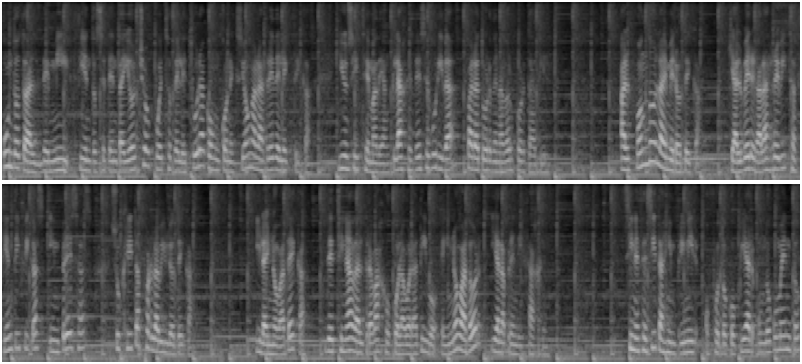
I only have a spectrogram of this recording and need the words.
un total de 1.178 puestos de lectura con conexión a la red eléctrica y un sistema de anclajes de seguridad para tu ordenador portátil. Al fondo, la hemeroteca, que alberga las revistas científicas impresas suscritas por la biblioteca. Y la innovateca, destinada al trabajo colaborativo e innovador y al aprendizaje. Si necesitas imprimir o fotocopiar un documento,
